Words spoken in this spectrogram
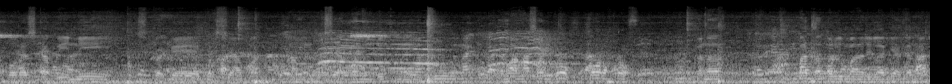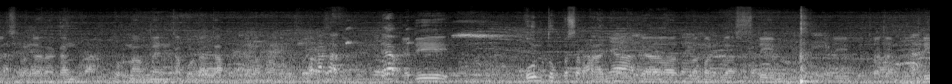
Kapolres Cup ini sebagai persiapan, persiapan untuk menuju pemanasan prof, karena 4 atau 5 hari lagi akan diselenggarakan turnamen Kapolda Cup dalam Jadi untuk pesertanya ada 18 tim dari putra dan putri,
